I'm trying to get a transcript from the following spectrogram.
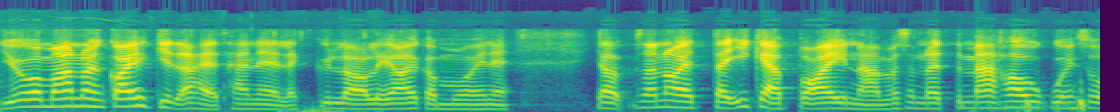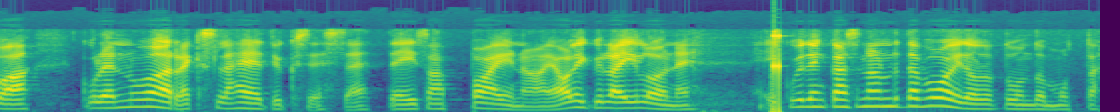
Joo, mä annoin kaikki tähet hänelle. Kyllä oli aikamoinen ja sanoi, että ikä painaa. Mä sanoin, että mä haukuin sua kuule nuoreksi lähetyksessä, että ei saa painaa. Ja oli kyllä iloinen. Ei kuitenkaan sanonut, että voitolta tuntui, mutta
